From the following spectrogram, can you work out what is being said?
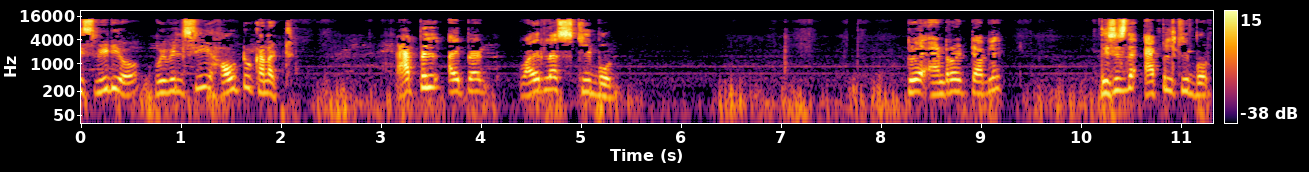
this video, we will see how to connect Apple iPad wireless keyboard to an Android tablet. This is the Apple keyboard.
